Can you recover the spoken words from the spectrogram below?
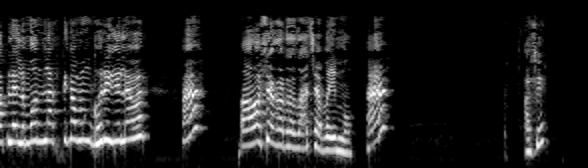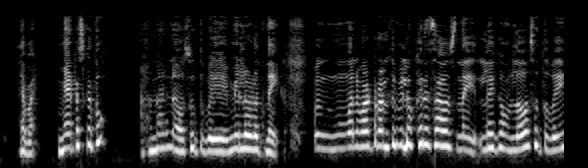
आपल्याला मन लागते का मग घरी गेल्यावर? हा? अशा करतात अशा बाई मग हा? असे हे बाय मॅटस का तू? नाही ना असं बाई मी लढत नाही. पण मला वाटलं तुम्ही लोकांनी साहस नाही. लय गमलं असं बाई.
